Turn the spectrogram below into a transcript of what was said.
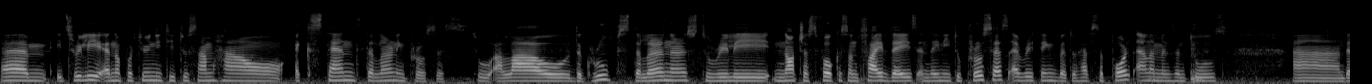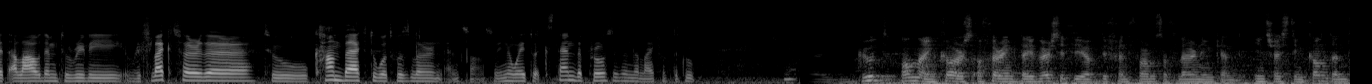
um, it's really an opportunity to somehow extend the learning process, to allow the groups, the learners to really not just focus on five days and they need to process everything, but to have support elements and tools uh, that allow them to really reflect further, to come back to what was learned and so on. So in a way to extend the process and the life of the group. Good online course offering diversity of different forms of learning and interesting content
